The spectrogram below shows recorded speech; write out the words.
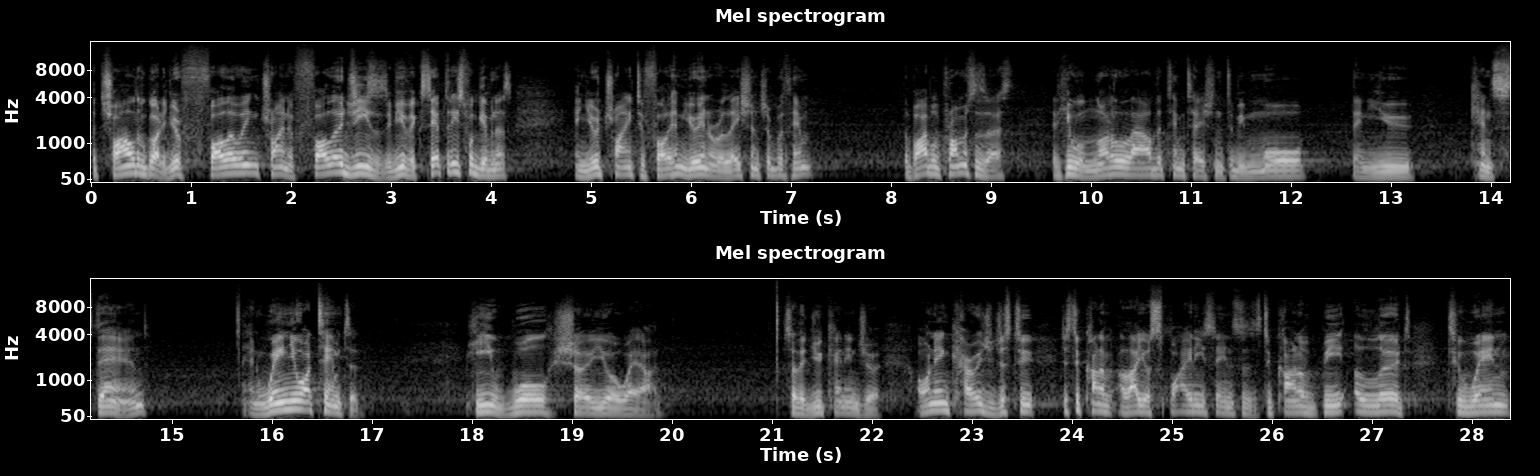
a child of God, if you're following, trying to follow Jesus, if you've accepted His forgiveness and you're trying to follow Him, you're in a relationship with Him, the Bible promises us that He will not allow the temptation to be more than you can stand and when you are tempted, He will show you a way out so that you can endure. I want to encourage you just to, just to kind of allow your spidey senses to kind of be alert to when,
